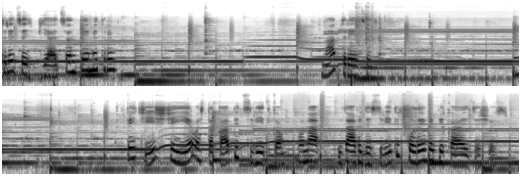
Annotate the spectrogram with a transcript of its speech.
35 см на 30 В печі ще є ось така підсвітка. Вона завжди світить, коли випікається щось.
